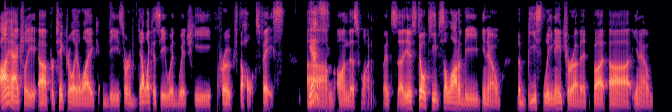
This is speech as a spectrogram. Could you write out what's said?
I actually uh, particularly like the sort of delicacy with which he approached the Hulk's face yes, um, on this one. It's uh, it still keeps a lot of the you know the beastly nature of it, but uh, you know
